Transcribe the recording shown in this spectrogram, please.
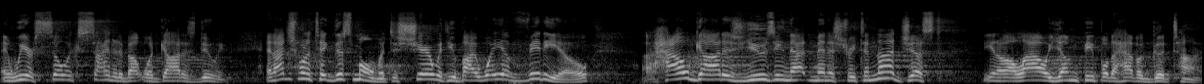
And we are so excited about what God is doing. And I just want to take this moment to share with you, by way of video, uh, how God is using that ministry to not just you know, allow young people to have a good time,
